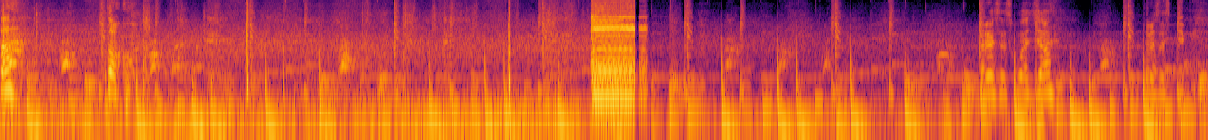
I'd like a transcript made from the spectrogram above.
Ah, toco. Tres squats ya, tres skippy.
